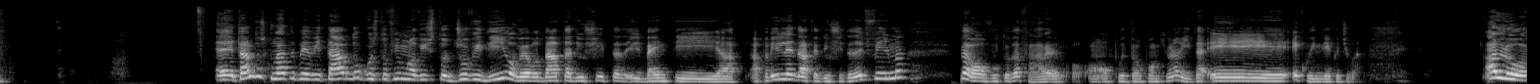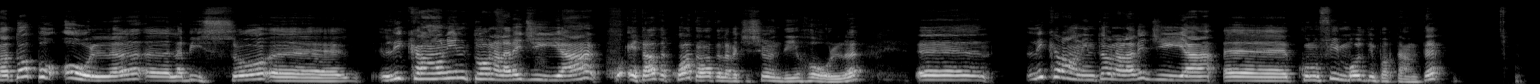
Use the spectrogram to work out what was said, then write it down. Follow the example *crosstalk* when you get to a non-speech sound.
eh, tanto scusate per il ritardo, questo film l'ho visto giovedì, ovvero data di uscita il 20 aprile, data di uscita del film, però ho avuto da fare, ho, ho purtroppo anche una vita e, e quindi eccoci qua. Allora, dopo All, eh, l'abisso, eh, Lee Cronin torna alla regia, e tra l'altro qua tra l'altro la recensione di Hall, eh, Lee Cronin torna alla regia eh, con un film molto importante,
